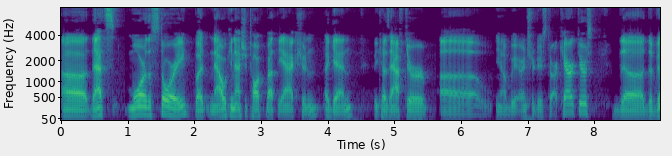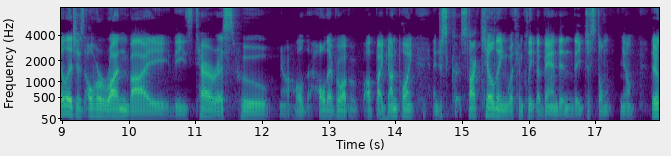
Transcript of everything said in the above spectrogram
uh, that's more of the story, but now we can actually talk about the action again because after uh, you know we are introduced to our characters, the the village is overrun by these terrorists who you know hold hold everyone up by gunpoint and just start killing with complete abandon. They just don't you know they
